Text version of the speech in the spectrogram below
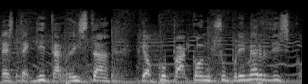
de este guitarrista que ocupa con su primer disco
